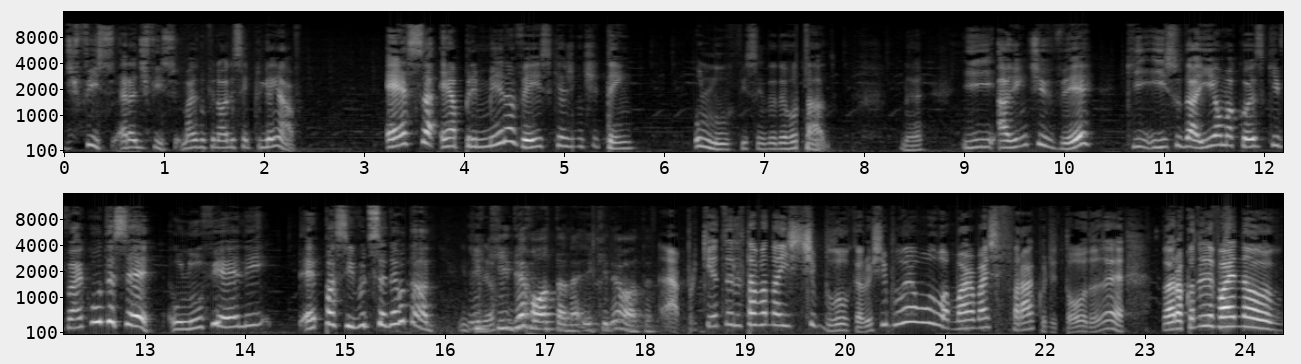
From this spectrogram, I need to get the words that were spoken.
difícil, era difícil, mas no final ele sempre ganhava. Essa é a primeira vez que a gente tem o Luffy sendo derrotado, né? E a gente vê que isso daí é uma coisa que vai acontecer. O Luffy, ele é passível de ser derrotado, entendeu? E que derrota, né? E que derrota. Ah, porque ele tava na East Blue, cara. O East Blue é o mar mais fraco de todos, né? Agora, quando ele vai no,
